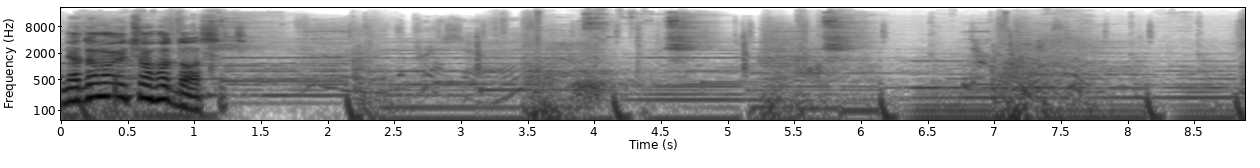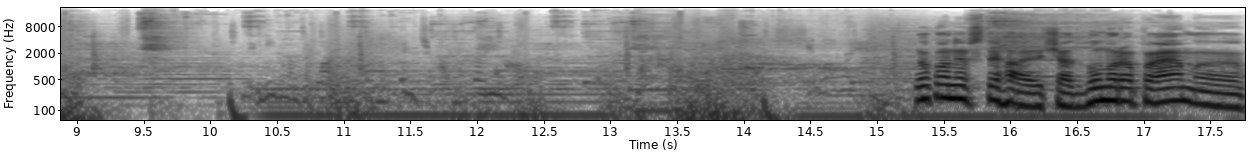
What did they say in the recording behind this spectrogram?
Я думаю, цього досить. Тільки не встигаю, чат. Бумер АПМ е,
